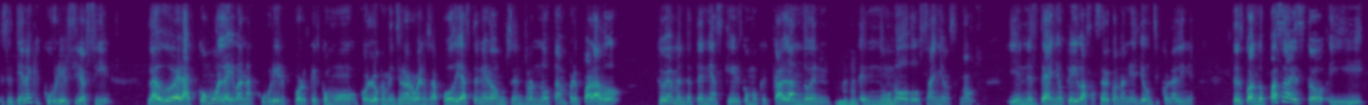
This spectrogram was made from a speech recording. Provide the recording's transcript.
se tiene que cubrir sí o sí. La duda era cómo la iban a cubrir, porque como con lo que menciona Rubén, o sea, podías tener un centro no tan preparado, que obviamente tenías que ir como que calando en, en uno o dos años, ¿no? Y en este año, ¿qué ibas a hacer con Daniel Jones y con la línea? Entonces, cuando pasa esto y,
